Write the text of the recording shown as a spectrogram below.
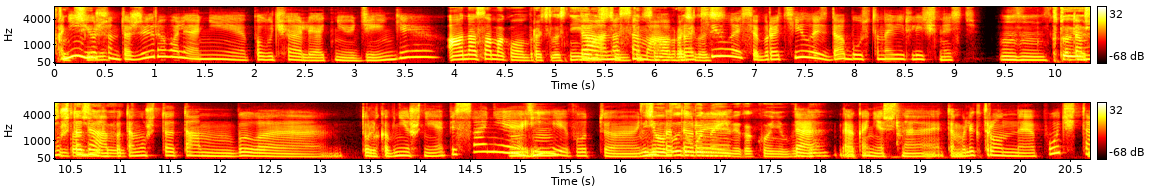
Они ее шантажировали, они получали от нее деньги. А она сама к вам обратилась, не да, она родственники, а сама обратилась. обратилась, обратилась, дабы установить личность. Мгм. Кто потому что да, потому что там было только внешнее описание Мгм. и вот э, Видимо, некоторые... выдуманное имя какое-нибудь, Да, да? да, конечно. Там электронная почта,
